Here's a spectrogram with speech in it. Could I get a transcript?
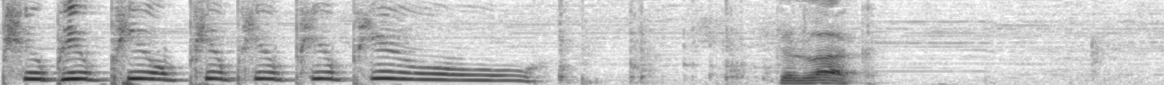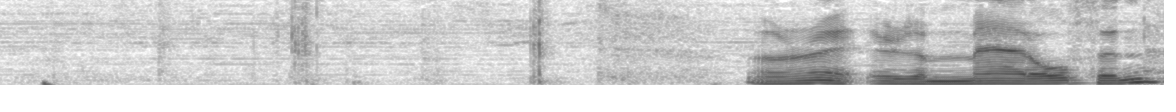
pew, pew, pew, pew, pew, pew, pew. Good luck. All right, there's a Matt Olson.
